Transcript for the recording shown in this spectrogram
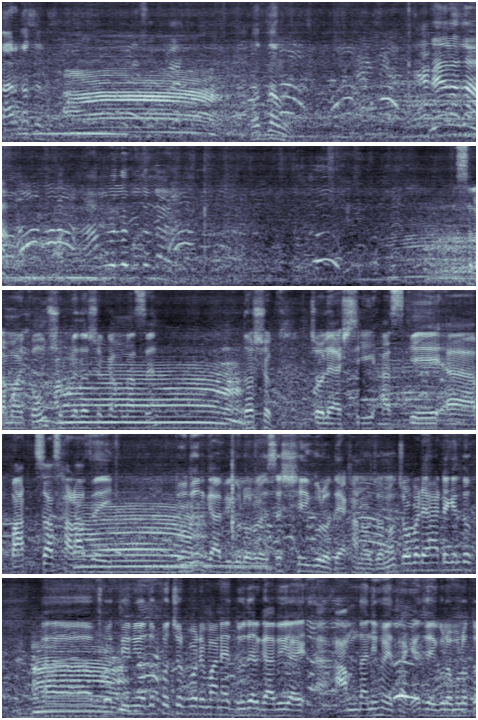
কার কাছে? কত আসসালামু আলাইকুম, সুপ্রিয় দর্শক, কেমন আছেন? দর্শক, চলে আসছি আজকে বাচ্চা ছাড়া যেই দুধের গাভিগুলো রয়েছে, সেইগুলো দেখানোর জন্য। চৌবাড়ি হাটে কিন্তু প্রতিনিয়ত প্রচুর পরিমাণে দুধের গাভি আমদানি হয়ে থাকে, যেগুলো মূলত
